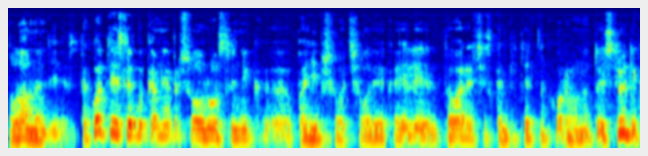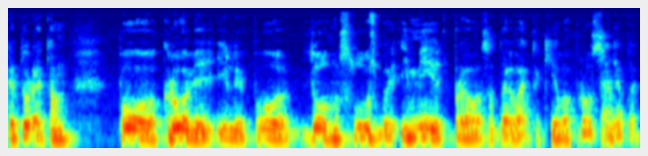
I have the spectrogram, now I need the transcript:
Была надеюсь. Так вот, если бы ко мне пришел родственник э, погибшего человека или товарищ из компетентных органов, ну, то есть люди, которые там по крови или по долгу службы имеют право задавать такие вопросы, да. я бы,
